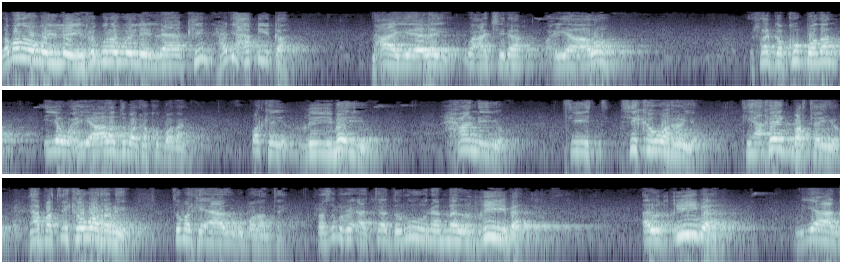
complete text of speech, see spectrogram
labadaba way leeyihiin ragguna way leeyihiin laakiin haddii xaqiiqa maxaa yeelay waxaa jira waxyaalo ragga ku badan iyo waxyaalo dumarka ku badan. Markay qiimo iyo xan iyo ti ka waranayo ti hakayg bartayo haba ti ka waranayo dumarkay aada ugu badan tahay rasulku wuxuu atadruuna ma algiiba algiiba miyaad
